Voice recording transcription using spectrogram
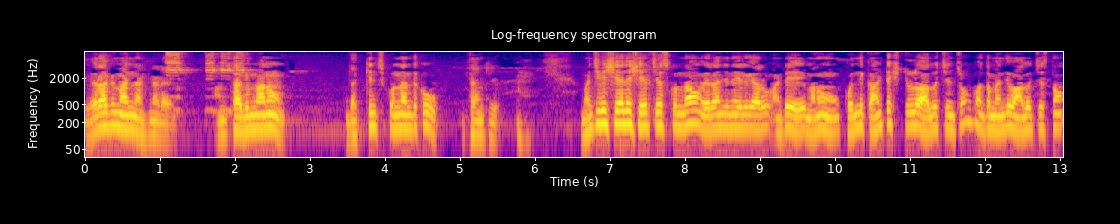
వీరాభిమాని అంటున్నాడు ఆయన. అంత అభిమానం దక్కించుకున్నందుకు థ్యాంక్ యూ మంచి విషయాలే షేర్ చేసుకుందాం వీరాంజనేయులు గారు. అంటే మనం కొన్ని కాంటెక్స్ట్లో ఆలోచించాం కొంతమంది ఆలోచిస్తాం.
